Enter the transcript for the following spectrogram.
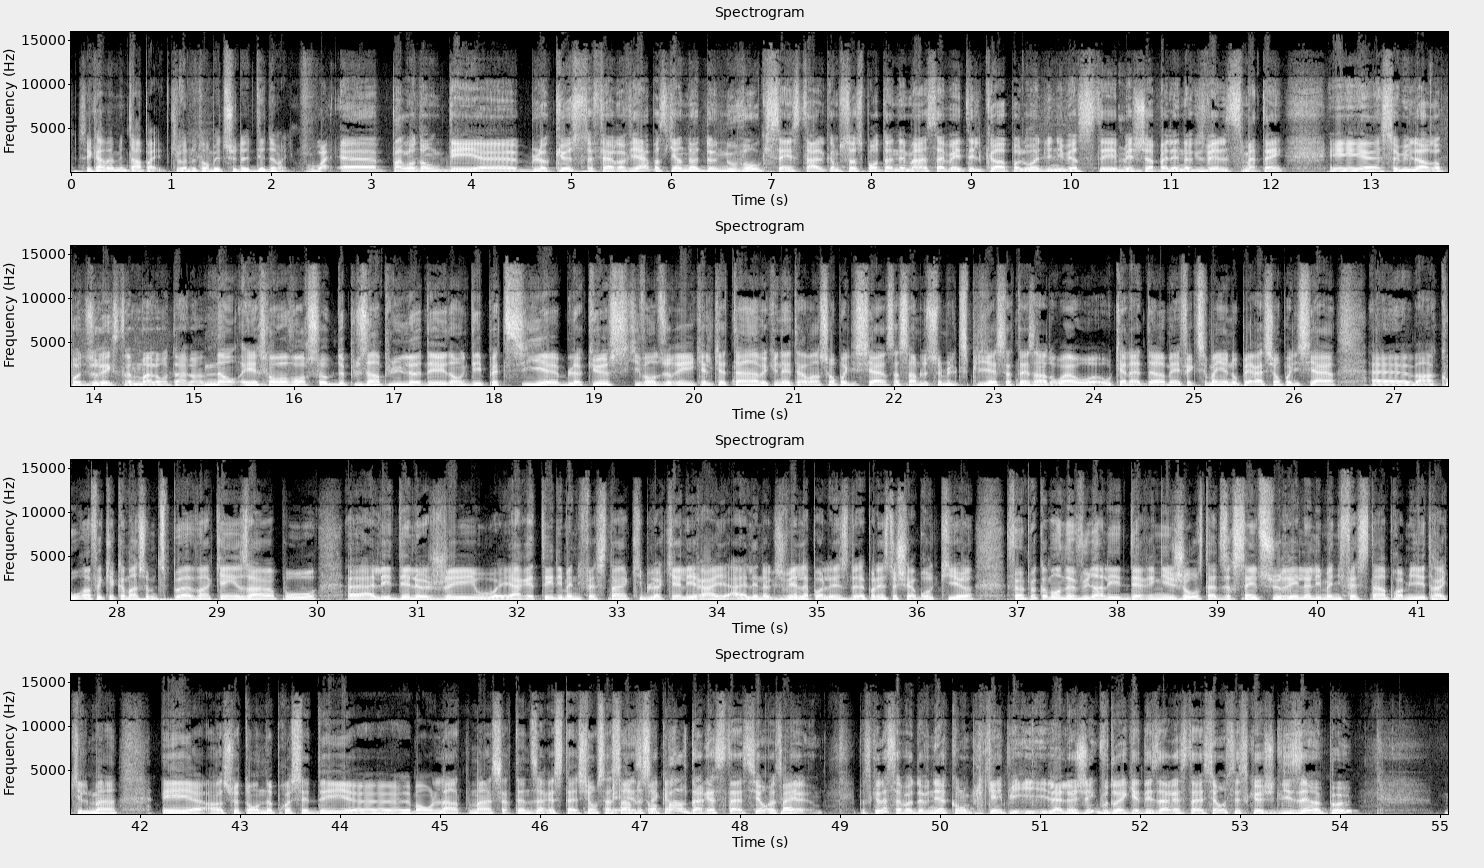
c'est quand même une tempête qui va nous tomber dessus de- dès demain. Ouais. Euh, parlons donc des euh, blocus ferroviaires, parce qu'il y en a de nouveaux qui s'installent comme ça spontanément. Ça avait été le cas pas loin de l'université Bishop à Lennoxville ce matin. Et euh, celui-là n'aura pas duré extrêmement longtemps. Là, hein. Non, et est-ce qu'on va voir ça de plus en plus, là, des, donc des petits blocus qui vont durer quelques temps avec une intervention policière? Ça semble se multiplier à certains endroits au, au Canada, mais effectivement, il y a une opération policière en cours, en fait, qui a commencé un petit peu avant 15 heures pour euh, aller déloger ou euh, arrêter des manifestants qui bloquaient les rails à Lennoxville, la police de, la police de Sherbrooke qui a fait un peu comme on a vu dans les derniers jours, c'est-à-dire ceinturer là, les manifestants en premier tranquillement et euh, ensuite on a procédé bon lentement à certaines arrestations. Ça Mais semble est-ce qu'on parle d'arrestation? Parce, Ben- que, parce que là, ça va devenir compliqué. Puis la logique voudrait qu'il y ait des arrestations. C'est ce que je lisais un peu.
